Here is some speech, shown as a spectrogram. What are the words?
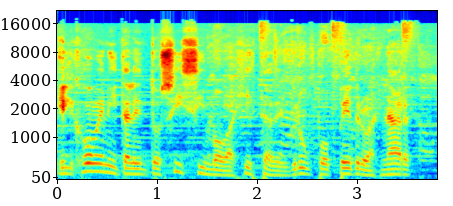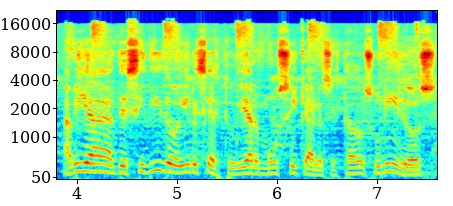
El joven y talentosísimo bajista del grupo, Pedro Aznar, había decidido irse a estudiar música a los Estados Unidos,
